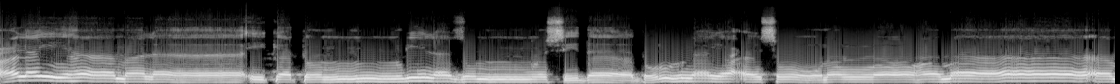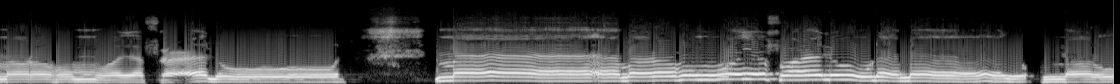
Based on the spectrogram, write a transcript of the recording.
عليها ملائكة غلظ شداد لا يعصون الله ما أمرهم ويفعلون. ما أمرهم ويفعلون ما يؤمرون.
